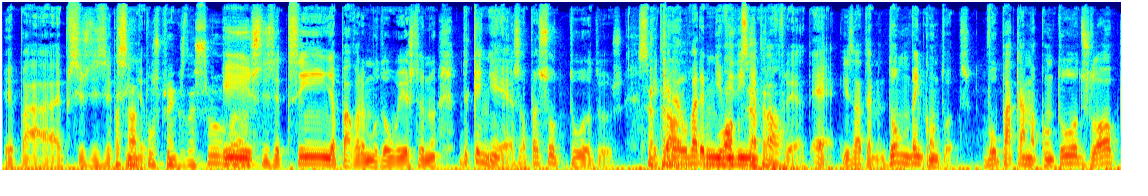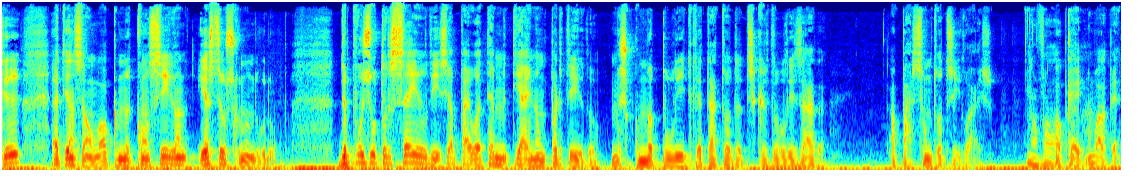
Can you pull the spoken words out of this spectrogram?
epá, é preciso dizer Passar que sim. pelos brincos da chuva. Isto, dizer que sim, epá, agora mudou este. Não... De quem és? Opa, sou de todos. Central, que quero é levar a minha vidinha central. para a frente. É, exatamente. Dou-me bem com todos. Vou para a cama com todos, logo que, atenção, logo que me consigam. Este é o segundo grupo. Depois o terceiro disse, opa, eu até meti aí num partido, mas como a política está toda descredibilizada, opa, são todos iguais. Não vale ok, não vale a pena.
